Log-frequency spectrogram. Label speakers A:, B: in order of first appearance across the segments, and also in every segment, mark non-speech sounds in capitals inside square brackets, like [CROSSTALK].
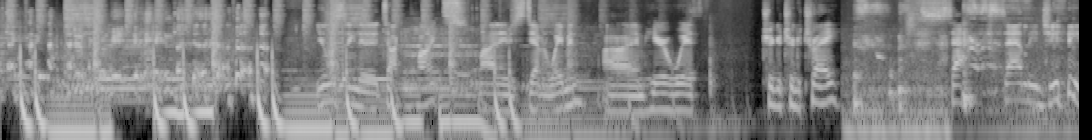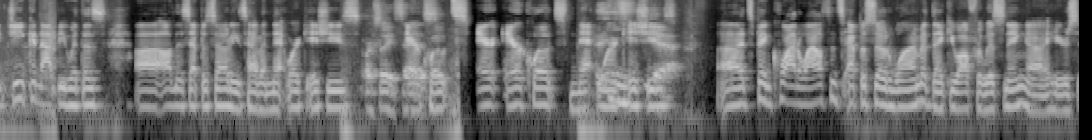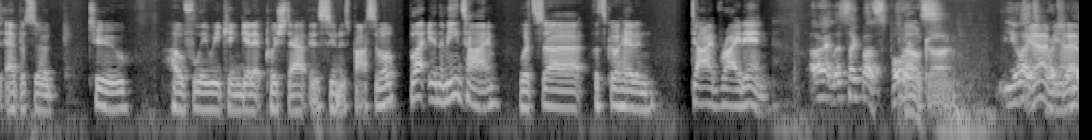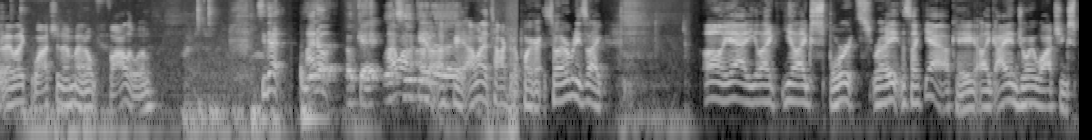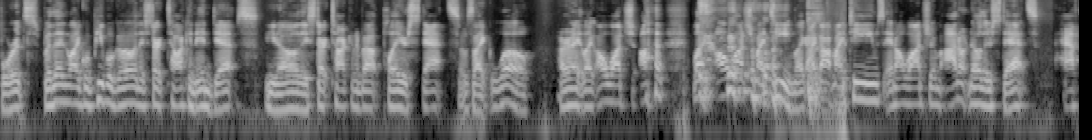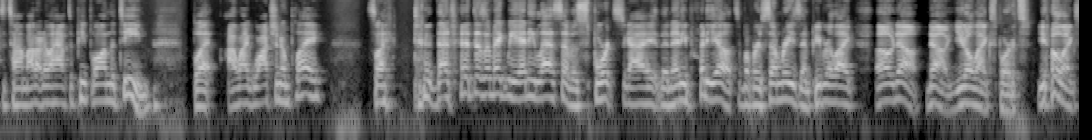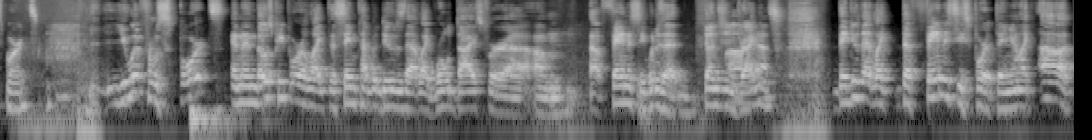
A: [LAUGHS] You're listening to Talking Pints. My name is Devin Wayman. I'm here with Trigger Trigger Trey. Sad, sadly, G, G could not be with us uh, on this episode. He's having network issues.
B: or so he says.
A: Air quotes, air air quotes, network [LAUGHS] issues.
B: Yeah.
A: Uh, it's been quite a while since episode one, but thank you all for listening. Uh, here's episode two. Hopefully, we can get it pushed out as soon as possible. But in the meantime, let's uh, let's go ahead and dive right in.
B: All right, let's talk about sports. Oh god. You like sports.
A: yeah,
B: sports,
A: man,
B: right?
A: I, I like watching them. I don't follow them. See that? I don't.
B: Okay, let's
A: I want,
B: look at. Uh,
A: okay, I want to talk at a point. Right? So everybody's like, "Oh yeah, you like you like sports, right?" It's like, yeah, okay. Like I enjoy watching sports, but then like when people go and they start talking in depths, you know, they start talking about player stats. I was like, whoa. All right, like I'll watch, [LAUGHS] like I'll watch my [LAUGHS] team. Like I got my teams, and I'll watch them. I don't know their stats half the time. I don't know half the people on the team, but I like watching them play. It's like [LAUGHS] that, that doesn't make me any less of a sports guy than anybody else. But for some reason, people are like, "Oh no, no, you don't like sports. [LAUGHS] You don't like sports."
B: you went from sports, and then those people are like the same type of dudes that like roll dice for uh, um uh, fantasy. What is that? Dungeons and
A: Oh,
B: Dragons. They do that like the fantasy sport thing. You're like, uh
